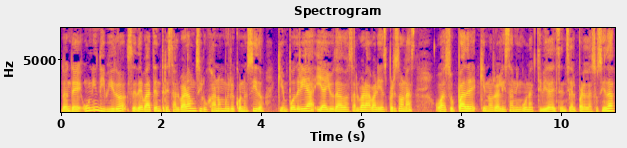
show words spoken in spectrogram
donde un individuo se debate entre salvar a un cirujano muy reconocido, quien podría y ha ayudado a salvar a varias personas, o a su padre, quien no realiza ninguna actividad esencial para la sociedad.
